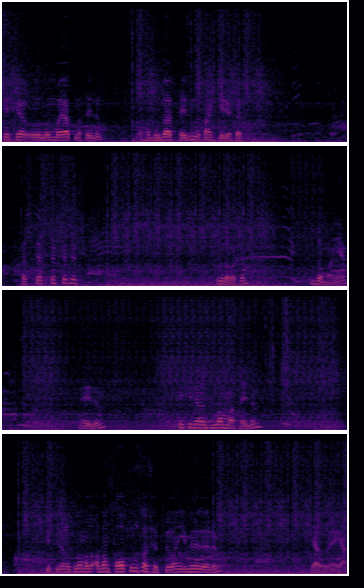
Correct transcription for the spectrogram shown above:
Keşke o bombayı atmasaydım. Aha burada atsaydım da tank geliyor. Kaç. Kaç kaç kaç kaç. Şurada bakın. Bu da manyak. Ne dedim? Keşke canı kullanmasaydım. Keşke canı kullanmadı. Adam falsolu taş atıyor lan yemin ederim. Gel buraya gel.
